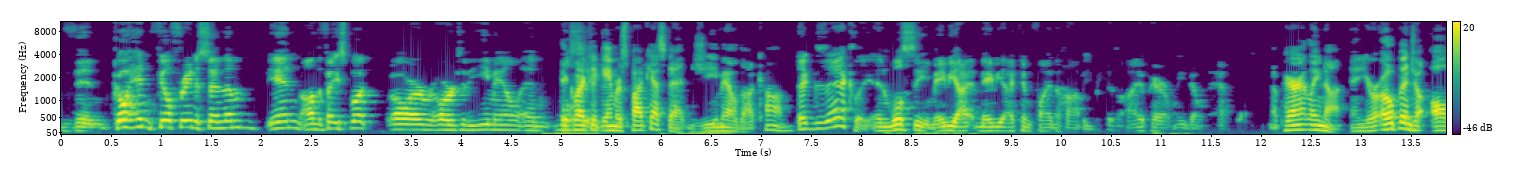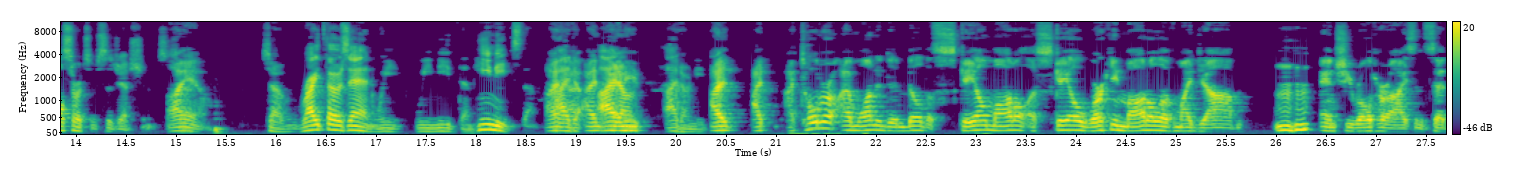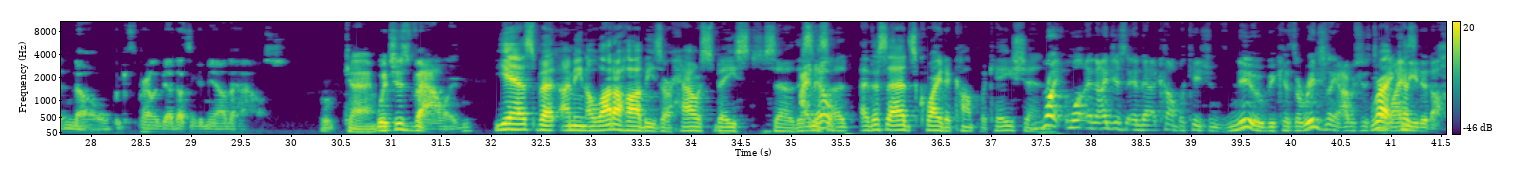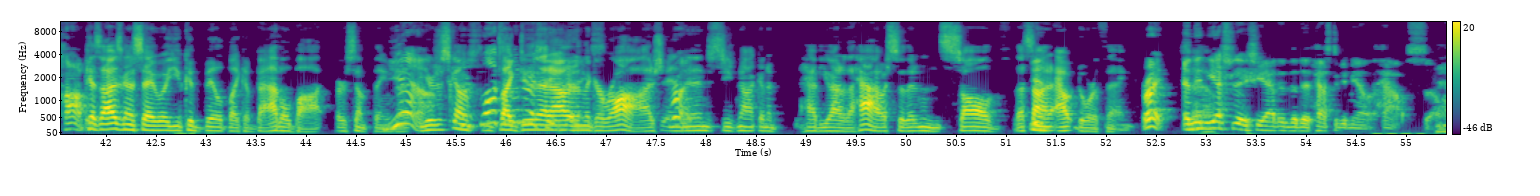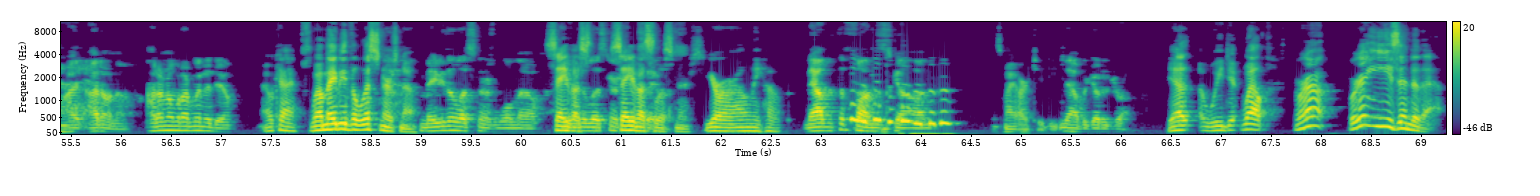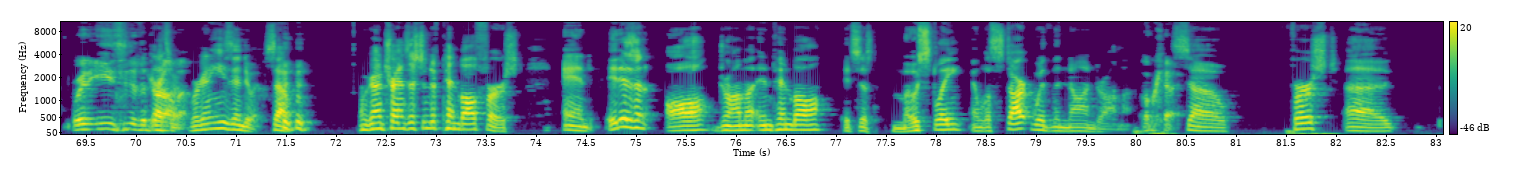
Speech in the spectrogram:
then go ahead and feel free to send them in on the Facebook or or to the email, and we'll Eclectic see. Gamers Podcast at gmail.com. Exactly, and we'll see. Maybe I maybe I can find a hobby because I apparently don't have one. Apparently not. And you're open to all sorts of suggestions. I am. So write those in. We we need them. He needs them. I- I, don't. I- I, I don't. need- I don't need. Them. I, I I told her I wanted to build a scale model, a scale working model of my job, hmm and she rolled her eyes and said no because apparently that doesn't get me out of the house, Okay. which is valid. Yes, but I mean, a lot of hobbies are house based, so this is a, this adds quite a complication. Right. Well, and I just and that complication's new because originally I was just told Right, I needed a hobby. Because I was going to say, well, you could build like a battle bot or something. but Yeah, you're just going to like do that out in the garage, and Right. then she's not going to have you out of the house. So that doesn't solve. That's Yeah. not an outdoor thing. right. And then yesterday she added that it has to get me out of the house. So I, I don't know. I don't know what I'm going to do. Okay. Well, maybe the listeners know. Maybe the listeners will know. Save Maybe us, listeners save us, listeners. You're our only hope. Now that the fun's gone, It's my R two D. now we go to drama. Yeah, we did. Well, we're gonna we're gonna ease into that. We're going to ease into the drama. right. We're gonna ease into it. So we're gonna transition to pinball first, and it isn't all drama in pinball. It's just mostly, and we'll start with the non-drama. Okay. So first, uh,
